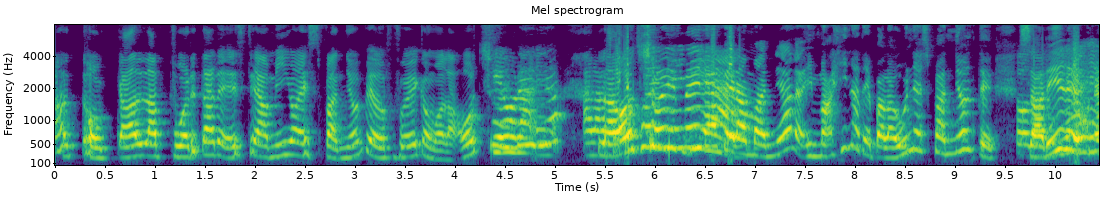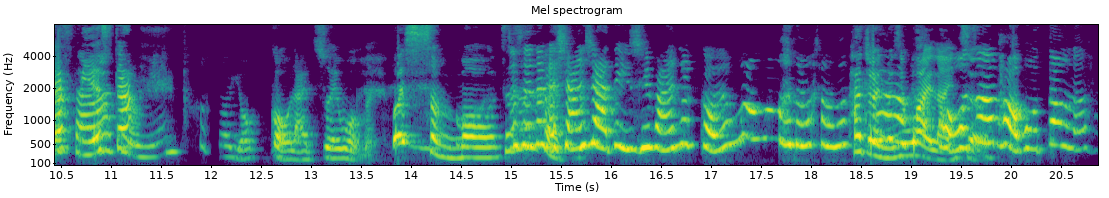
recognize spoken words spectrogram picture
a tocar la puerta de este amigo español, pero fue como a las ocho ¿Qué y hora media. era? A A las ocho y media de la mañana. Imagínate para un español de salir de Todavía una estaba fiesta. durmiendo都有狗来追我们，为什么？就是那个乡下地区，反正就狗就汪汪的，我想说，他觉得你们是外来我我真者。的跑不动了。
